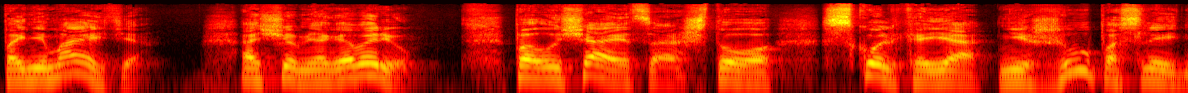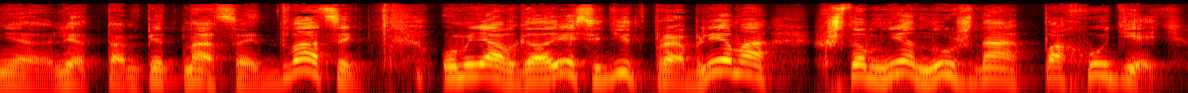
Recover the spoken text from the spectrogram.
Понимаете, о чем я говорю? Получается, что сколько я не живу последние лет там 15-20, у меня в голове сидит проблема, что мне нужно похудеть.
